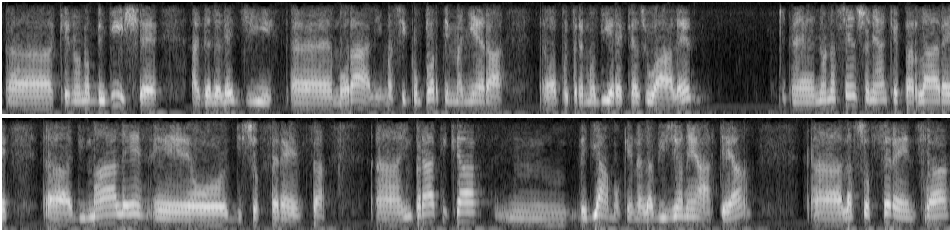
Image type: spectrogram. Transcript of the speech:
che non obbedisce a delle leggi morali ma si comporta in maniera potremmo dire casuale, non ha senso neanche parlare di male o di sofferenza. Uh, in pratica mh, mm, vediamo che nella visione atea uh, la sofferenza uh,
